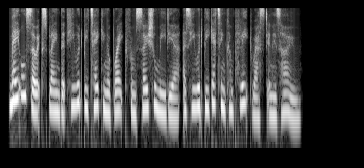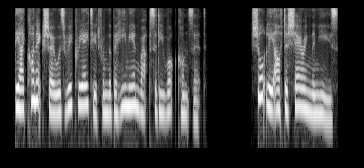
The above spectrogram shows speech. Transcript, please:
May also explained that he would be taking a break from social media as he would be getting complete rest in his home. The iconic show was recreated from the Bohemian Rhapsody rock concert. Shortly after sharing the news,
